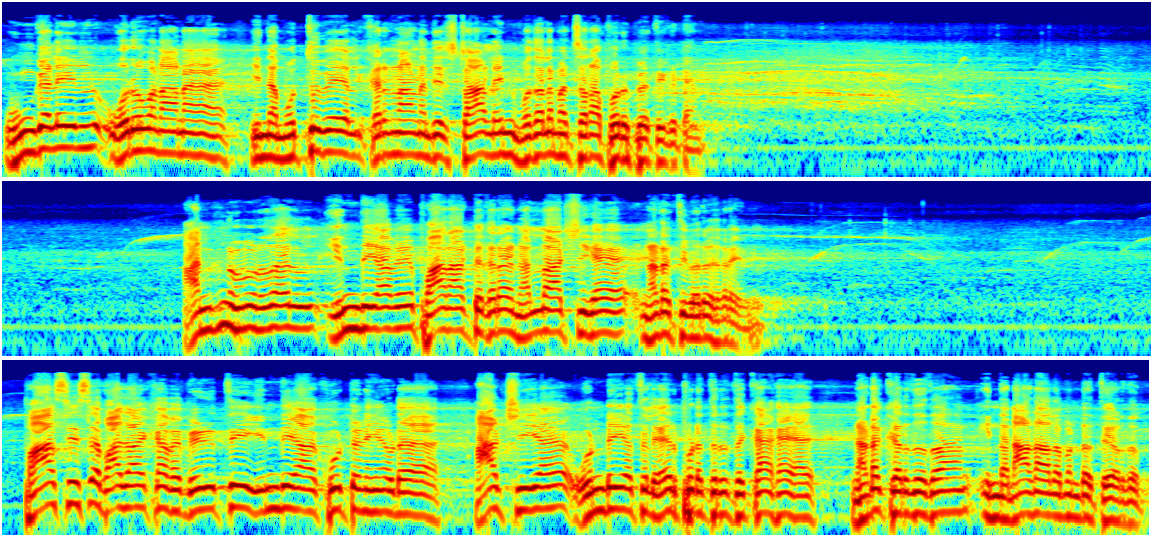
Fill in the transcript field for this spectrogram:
உங்களில் ஒருவனான இந்த முத்துவேல் கருணாநிதி ஸ்டாலின் முதலமைச்சராக பொறுப்பேற்றுக்கிட்டேன் அன்று முதல் இந்தியாவே பாராட்டுகிற நல்லாட்சியை நடத்தி வருகிறேன். பாசிச பாஜகவை வீழ்த்தி இந்தியா கூட்டணியோட ஆட்சியை ஒன்றியத்தில் ஏற்படுத்துறதுக்காக நடக்கிறது தான் இந்த நாடாளுமன்ற தேர்தல்.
